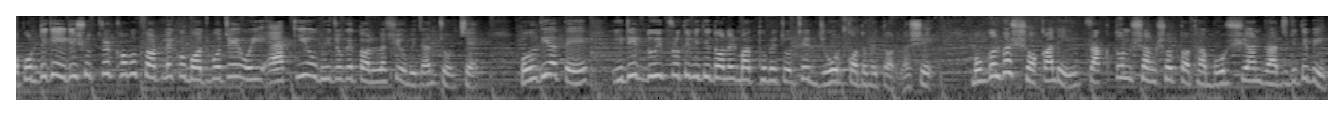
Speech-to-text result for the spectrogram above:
অপরদিকে ইডি সূত্রের খবর, সল্টলেক ও বজবজে ওই একই অভিযোগে তল্লাশি অভিযান চলছে। হলদিয়াতে ইডির দুই প্রতিনিধি দলের মাধ্যমে চলছে জোর কদমে তল্লাশি। মঙ্গলবার সকালে প্রাক্তন সাংসদ তথা বর্ষিয়ান রাজনীতিবিদ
